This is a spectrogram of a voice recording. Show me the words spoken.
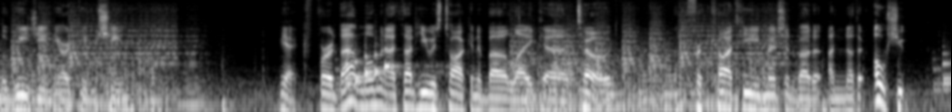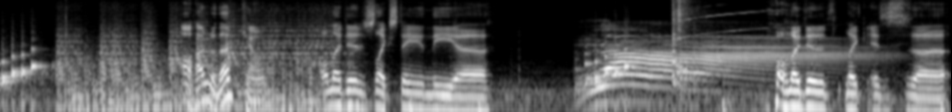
Luigi in the arcade machine. Yeah, for that moment I thought he was talking about, like, uh, Toad. I forgot he mentioned about another- Oh, shoot! Oh, how did that count? All I did is, like, stay in the, uh... All I did, like, is, uh...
